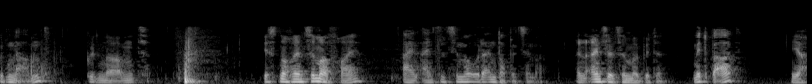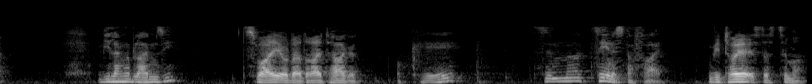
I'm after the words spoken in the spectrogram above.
Guten Abend. Guten Abend. Ist noch ein Zimmer frei? Ein Einzelzimmer oder ein Doppelzimmer? Ein Einzelzimmer bitte. Mit Bad? Ja. Wie lange bleiben Sie? Zwei oder drei Tage. Okay. Zimmer 10 ist noch frei. Wie teuer ist das Zimmer?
